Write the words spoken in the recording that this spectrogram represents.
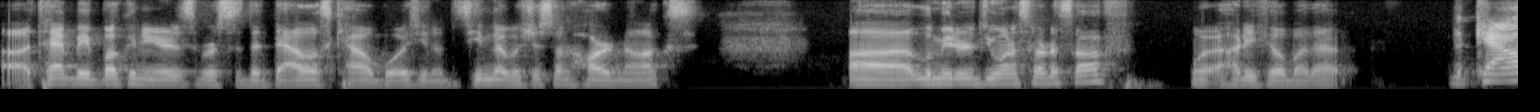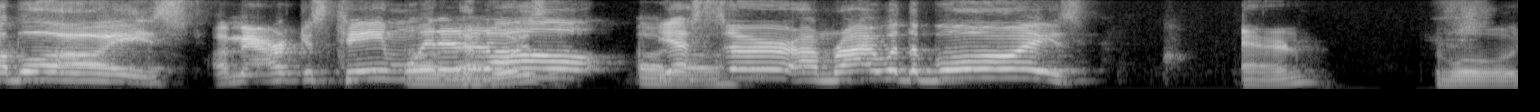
uh, Tampa Bay Buccaneers versus the Dallas Cowboys. You know the team that was just on Hard Knocks. Uh, Lemire, do you want to start us off? What, how do you feel about that? The Cowboys, America's team, Oh, winning no. it Boys? all. Oh, yes, no. sir. I'm right with the boys. Aaron, we'll,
